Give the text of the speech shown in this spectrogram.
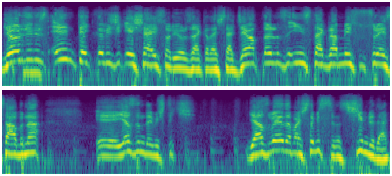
Gördüğünüz en teknolojik eşyayı soruyoruz arkadaşlar. Cevaplarınızı Instagram mesut süre hesabına e, yazın demiştik. Yazmaya da başlamışsınız şimdiden.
